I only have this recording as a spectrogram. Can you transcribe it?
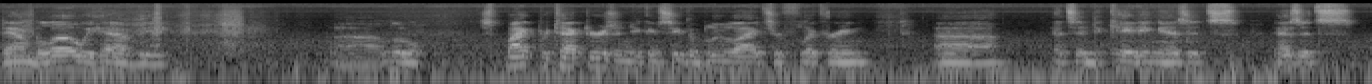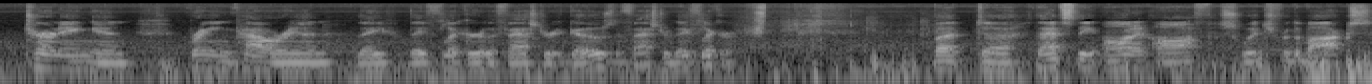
down below we have the little spike protectors and you can see the blue lights are flickering. Uh, that's indicating as it's as it's turning and bringing power in, they, they flicker. The faster it goes, the faster they flicker. But uh, that's the on and off switch for the box.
